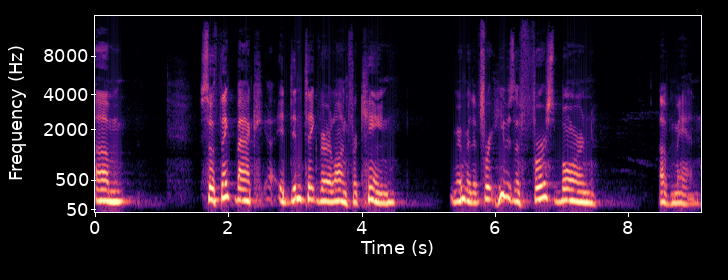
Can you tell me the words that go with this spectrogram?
Um, so think back, it didn't take very long for Cain. Remember, the first, he was the firstborn of man,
